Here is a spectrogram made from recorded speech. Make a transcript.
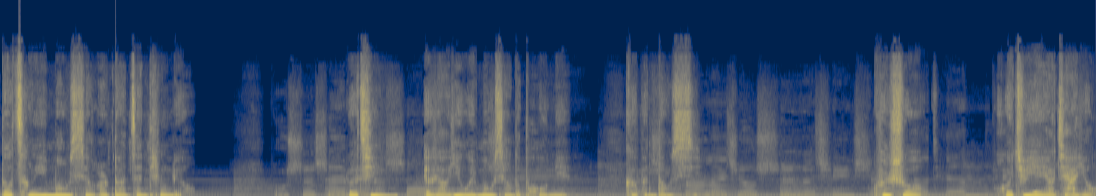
都曾因梦想而短暂停留，如今又要因为梦想的破灭，各奔东西。坤说：“回去也要加油，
